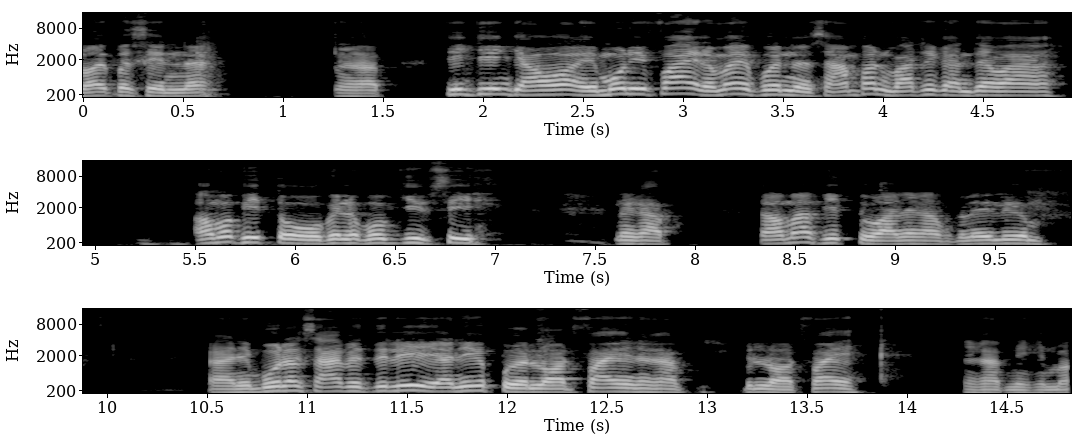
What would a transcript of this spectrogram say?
100%นต์นะนะครับจริงๆจะเอาไอ้โมดิฟายหรือไม่เพิ่นน่ะ3,000วัตต์ด้วยกันแต่ว่า เอามาผิดตัวเป็นระบบยีบซี่นะครับเอามาผิดตัวนะครับก็เลยลืมอ่านี่บูรักษาแบตเตอรี่ อันนี้ก็เปิดหลอดไฟนะครับ เป็นหลอดไฟนะครับ นี่เห็นไหม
